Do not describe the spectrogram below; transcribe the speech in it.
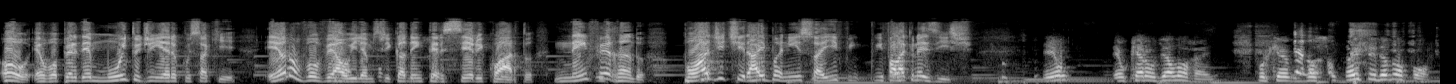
ou eu vou perder muito dinheiro com isso aqui. Eu não vou ver a Williams ficando em terceiro e quarto, nem ferrando. Pode tirar e banir isso aí e falar que não existe. Eu, eu quero ouvir a Lohane. Porque Não. você não entendeu meu ponto.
